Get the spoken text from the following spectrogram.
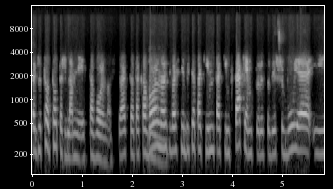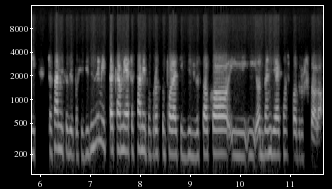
Także to, to też dla mnie jest ta wolność, tak? Ta taka mm. wolność właśnie bycia takim, takim ptakiem, który sobie szybuje i czasami sobie posiedzi z innymi ptakami, a czasami po prostu poleci gdzieś wysoko i, i odbędzie jakąś podróż solo.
